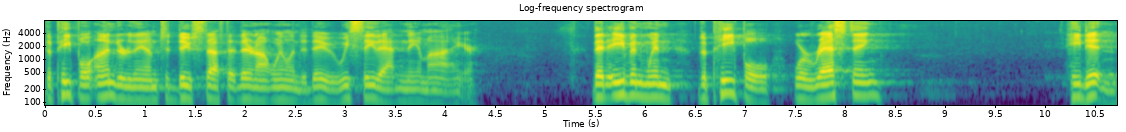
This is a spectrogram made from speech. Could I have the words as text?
the people under them to do stuff that they're not willing to do. We see that in Nehemiah here. That even when the people were resting, he didn't.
